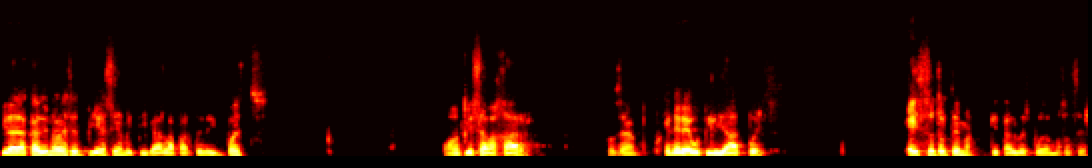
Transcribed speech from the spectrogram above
y la de acá de una vez empiece a mitigar la parte de impuestos. O empiece a bajar, o sea, genere utilidad, pues. Es otro tema que tal vez podemos hacer.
